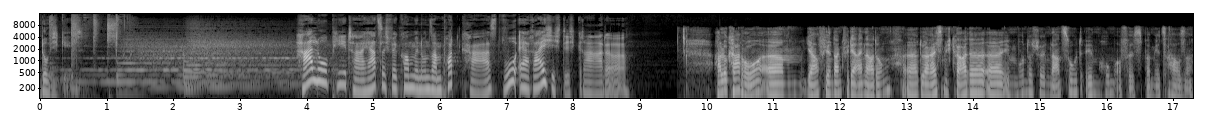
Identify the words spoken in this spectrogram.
durchgeht. Hallo Peter, herzlich willkommen in unserem Podcast. Wo erreiche ich dich gerade? Hallo Caro, ähm, ja, vielen Dank für die Einladung. Äh, du erreichst mich gerade äh, im wunderschönen Landshut im Homeoffice bei mir zu Hause.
